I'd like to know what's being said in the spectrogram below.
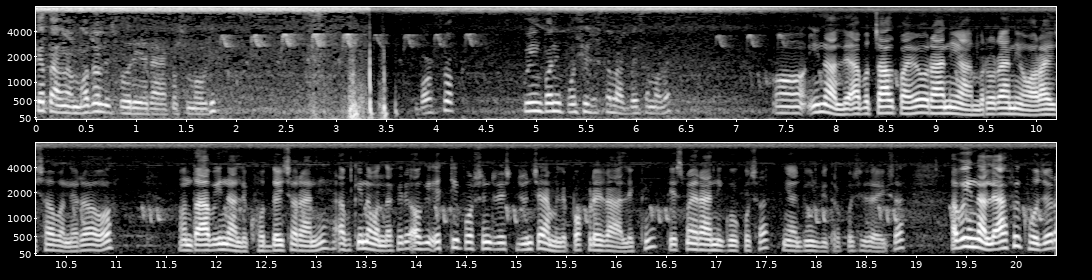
एकैतालमा मजाले सोरिएर आएको छ मौरी वर्षक क्विन पनि पस्यो जस्तो लाग्दैछ मलाई। यिनीहरूले अब चाल पायो रानी हाम्रो रानी हराएछ भनेर हो। अन्त अब यिनीहरूले खोज्दैछ रानी। अब किन भन्दाखेरि अघि एट्टी पर्सेन्टेज जुन चाहिँ हामीले पक्रेर हालेको थियौँ त्यसमै रानी गएको छ यहाँ डुरभित्र पसिरहेको छ। अब यिनीहरूले आफै खोजेर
